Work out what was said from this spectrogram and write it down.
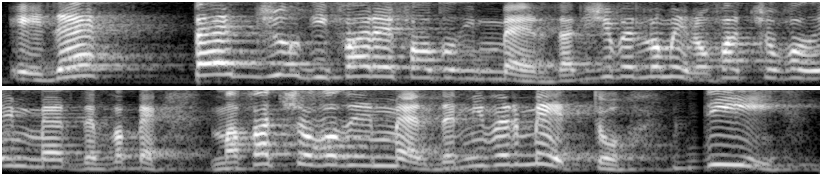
Ed è peggio di fare foto di merda. Dice perlomeno faccio foto di merda e vabbè, ma faccio foto di merda e mi permetto di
